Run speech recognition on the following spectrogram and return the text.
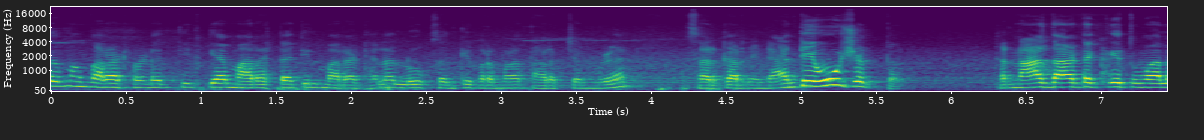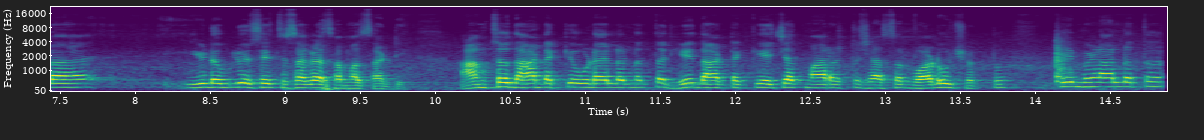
तर मग मराठवाड्यातील किंवा महाराष्ट्रातील मराठ्याला लोकसंख्येप्रमाणात आरक्षण मिळेल सरकारने आणि ते होऊ शकतं. कारण आज दहा टक्के तुम्हाला ई डब्ल्यू एस आहे सगळ्या समाजासाठी. आमचं दहा टक्के उडाल्यानंतर हे दहा टक्के याच्यात महाराष्ट्र शासन वाढवू शकतो. ते मिळालं तर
